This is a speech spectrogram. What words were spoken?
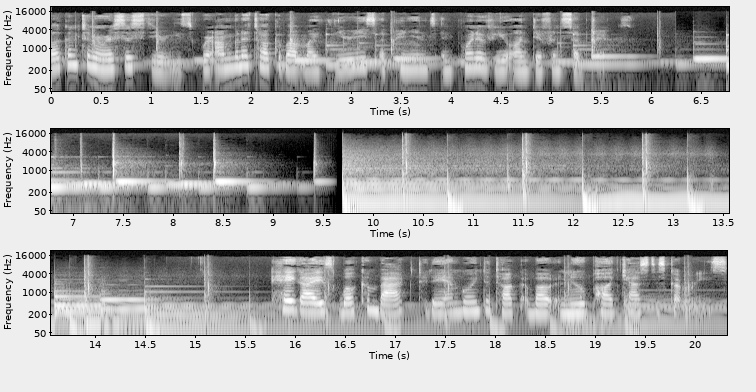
Welcome to Marissa's Theories, where I'm going to talk about my theories, opinions, and point of view on different subjects. Hey guys, welcome back. Today I'm going to talk about new podcast discoveries.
